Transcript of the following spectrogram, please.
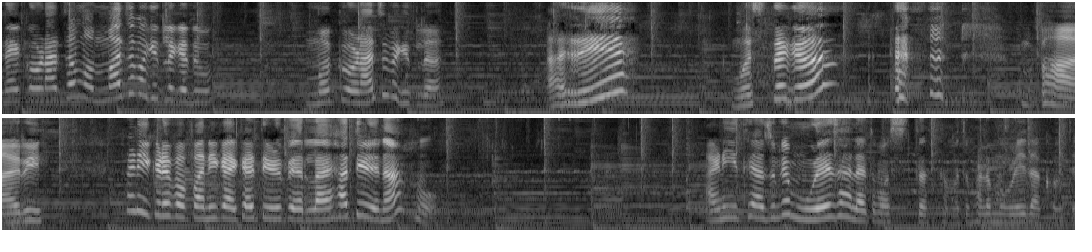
नाही कोणाचं मम्माचं बघितलं का तू? मग कोणाचं बघितलं? अरे मस्त ग. भारी. आणि इकडे पप्पानी काय काय तीळ पेरलाय. हा तीळ आहे ना? हो. आणि इथे अजून काही मुळे झाल्यात मस्त. थांबा तुम्हाला मुळे दाखवते.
